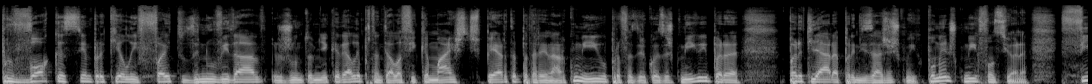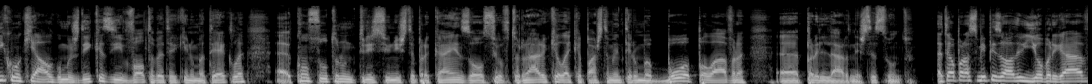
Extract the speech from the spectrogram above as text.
provoca sempre aquele efeito de novidade junto à minha cadela e, portanto, ela fica mais desperta para treinar comigo, para fazer coisas comigo e para partilhar aprendizagens comigo. Pelo menos comigo funciona. Ficam aqui algumas dicas e volto a bater aqui numa tecla. Uh, consulta um nutricionista para cães ou o seu veterinário, que ele é capaz também de ter uma boa palavra uh, para lhe dar neste assunto assunto. Até ao próximo episódio e obrigado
